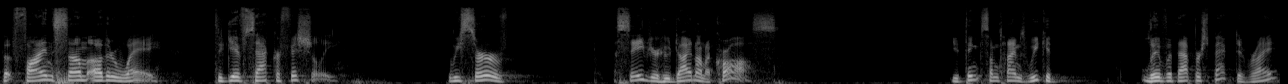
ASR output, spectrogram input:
but find some other way to give sacrificially. We serve a savior who died on a cross. You'd think sometimes we could live with that perspective, right?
